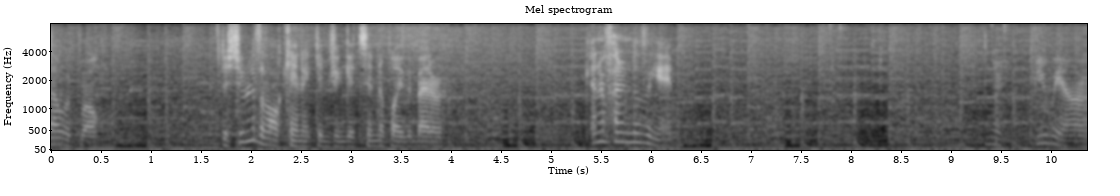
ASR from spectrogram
that worked well. The sooner the volcanic engine gets into play, the better. Gonna find another game. Here we are.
